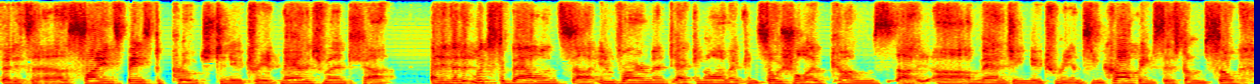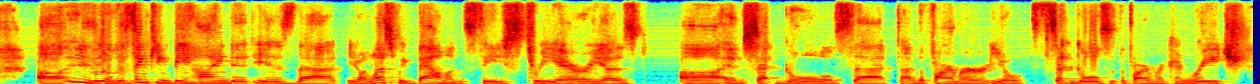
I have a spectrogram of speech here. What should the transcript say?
that it's a science based approach to nutrient management. Uh, and in that it looks to balance uh, environment, economic, and social outcomes uh, uh, of managing nutrients and cropping systems. So, uh, you know, the thinking behind it is that you know, unless we balance these three areas. Uh, and set goals that uh, the farmer, you know, set goals that the farmer can reach,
